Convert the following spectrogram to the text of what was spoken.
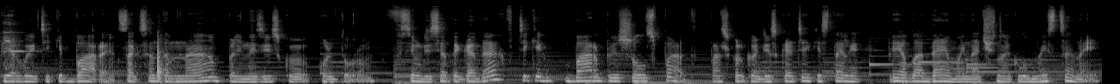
первые тики-бары с акцентом на полинезийскую культуру. В 70-х годах в тики-бар пришел спад, поскольку дискотеки стали преобладаемой ночной клубной сценой.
